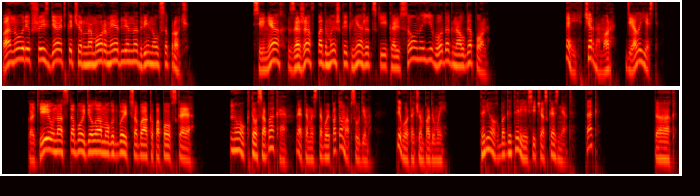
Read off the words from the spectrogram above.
Понурившись, дядька Черномор медленно двинулся прочь. В синях, зажав под мышкой княжеские кальсоны, его догнал Гапон. «Эй, Черномор, дело есть». «Какие у нас с тобой дела могут быть, собака Поповская?» «Ну, кто собака, это мы с тобой потом обсудим. Ты вот о чем подумай. Трех богатырей сейчас казнят, так?» «Так»,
